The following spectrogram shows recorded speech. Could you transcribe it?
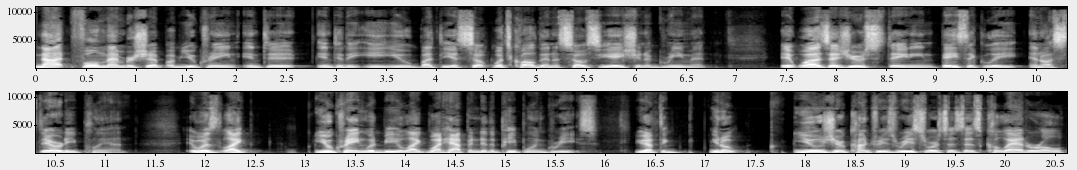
not full membership of Ukraine into, into the EU, but the what's called an association agreement, it was, as you're stating, basically an austerity plan. It was like Ukraine would be like what happened to the people in Greece. You have to, you know, use your country's resources as collateral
